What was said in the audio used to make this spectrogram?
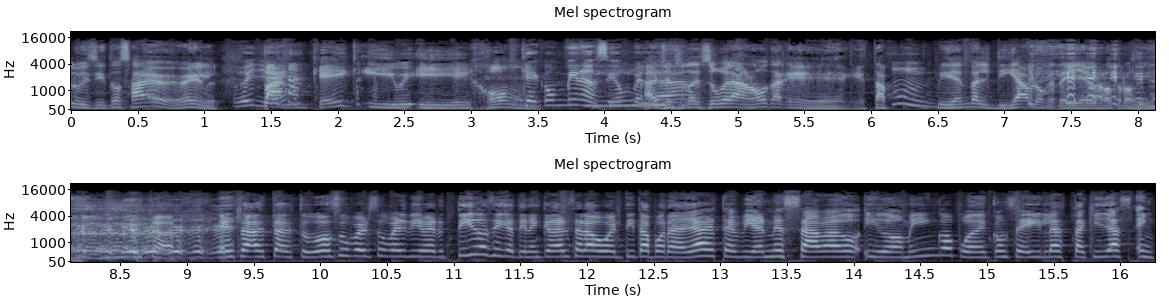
Luisito sabe beber. Oye. Pancake y, y, y jon. Qué combinación, Ah, ¿verdad? eso te sube la nota que, que estás Mm. pidiendo al diablo que te lleve al otro día. Está- está- está- estuvo súper, súper divertido, así que tienen que darse la vueltita por allá. Este viernes, sábado y domingo pueden conseguir las taquillas en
